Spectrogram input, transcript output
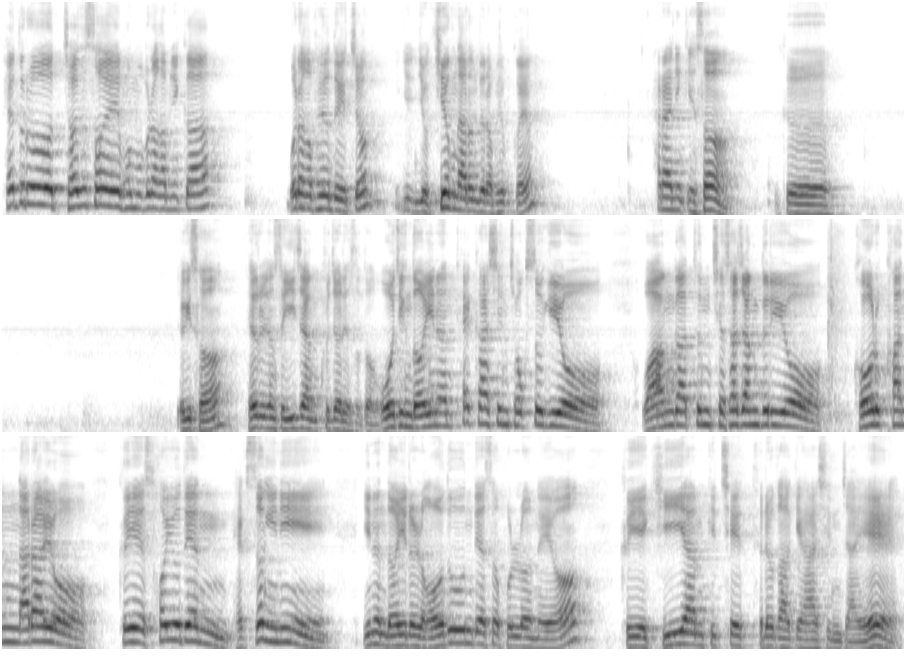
베드로 전서에 보면 뭐라고 합니까? 뭐라고 표현되어 있죠? 기억 나는 대로 해볼까요? 하나님께서 그 여기서 베드로전서 2장 9절에서도 오직 너희는 택하신 족속이요 왕 같은 제사장들이요 거룩한 나라요 그의 소유된 백성이니 이는 너희를 어두운 데서 불러내어 그의 기이한 빛에 들어가게 하신 자의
